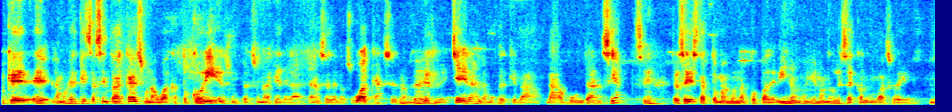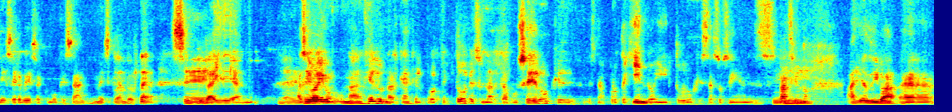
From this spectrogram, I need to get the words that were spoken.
porque eh, la mujer que está sentada acá es una huaca tokori, es un personaje de la danza de los huacas, es la mujer lechera, la mujer que da, da abundancia. Sí. Entonces ella está tomando una copa de vino, ¿no? Y Emmanuel le saca un vaso de, de cerveza, como que están mezclando la, Sí. la idea, ¿no? La- Así va hay un, un ángel, un arcángel protector, es un arcabucero que está protegiendo ahí todo lo que está sucediendo en ese Sí. espacio, ¿no? Allá arriba eh,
